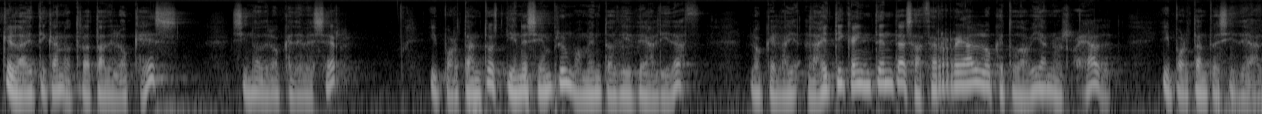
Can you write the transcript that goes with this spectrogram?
que la ética no trata de lo que es, sino de lo que debe ser. Y por tanto tiene siempre un momento de idealidad. Lo que la, la ética intenta es hacer real lo que todavía no es real y por tanto es ideal.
